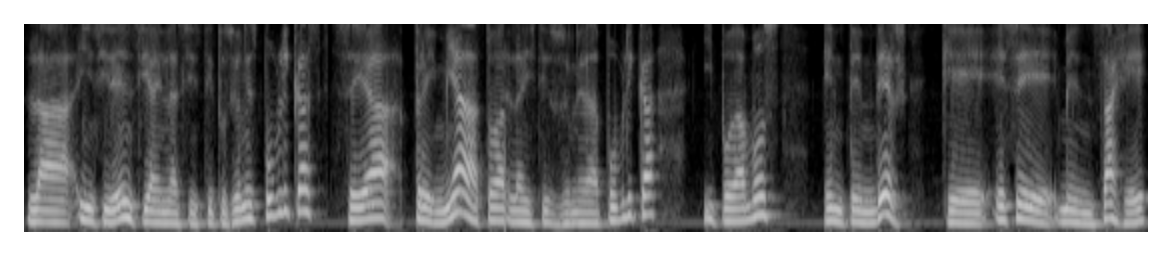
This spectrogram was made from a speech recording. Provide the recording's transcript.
la incidencia en las instituciones públicas sea premiada toda la institucionalidad pública y podamos entender que ese mensaje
